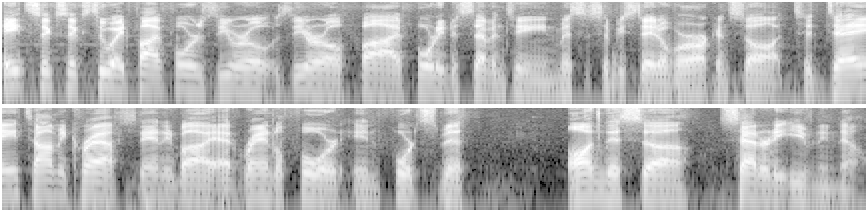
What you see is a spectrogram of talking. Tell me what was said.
866-285-4005, 40 to 17, Mississippi State over Arkansas today. Tommy Craft standing by at Randall Ford in Fort Smith on this uh, Saturday evening now.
